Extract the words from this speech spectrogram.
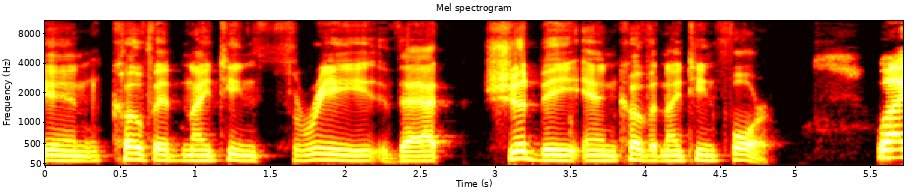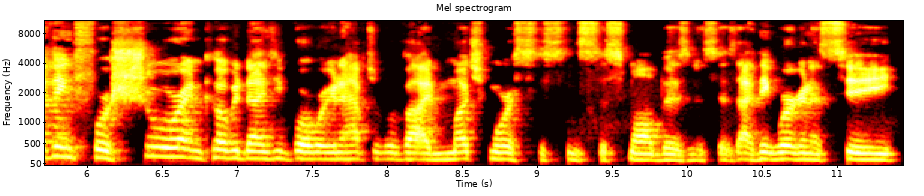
in COVID 19 3 that should be in COVID 19 4? Well, I think for sure in COVID 19 4, we're going to have to provide much more assistance to small businesses. I think we're going to see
